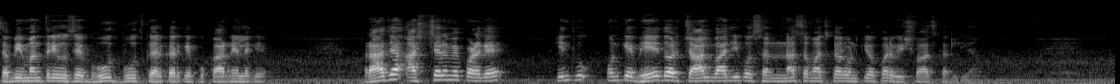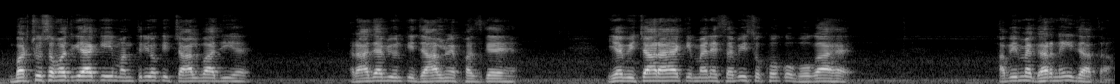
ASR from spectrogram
सभी मंत्री उसे भूत भूत कर करके पुकारने लगे। राजा आश्चर्य में पड़ गए, किंतु उनके भेद और चालबाजी को न समझकर उनके ऊपर विश्वास कर लिया। बरछू समझ गया कि मंत्रियों की चालबाजी है। राजा भी उनकी जाल में फंस गए हैं। यह विचार आया कि मैंने सभी सुखों को भोगा है। अभी मैं घर नहीं जाता,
